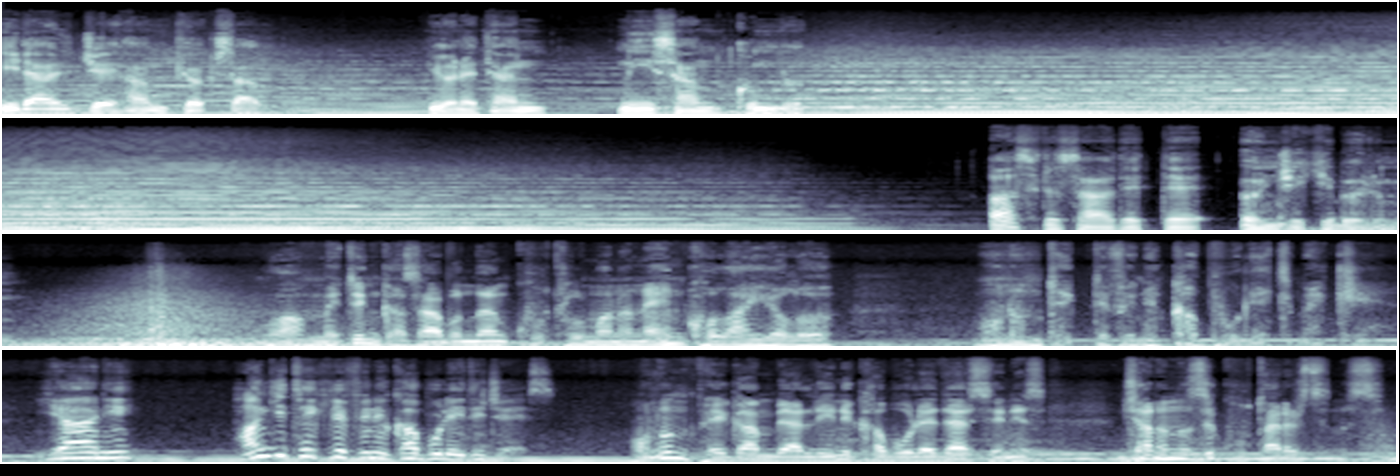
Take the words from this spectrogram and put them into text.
Hilal Ceyhan Köksal Yöneten Nisan Kumru Asr-ı Saadet'te önceki bölüm Muhammed'in gazabından kurtulmanın en kolay yolu onun teklifini kabul etmek. Yani hangi teklifini kabul edeceğiz? Onun peygamberliğini kabul ederseniz canınızı kurtarırsınız.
